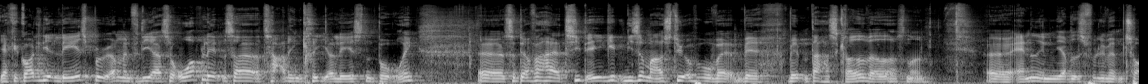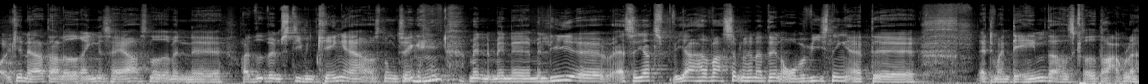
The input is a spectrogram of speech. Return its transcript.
jeg kan godt lide at læse bøger, men fordi jeg er så ordblind, så tager det en krig at læse en bog, ikke? Øh, så derfor har jeg tit ikke lige så meget styr på, hvad, hvem der har skrevet hvad og sådan noget. Øh, andet end, jeg ved selvfølgelig, hvem Tolkien er, der har lavet Ringenes Herre og sådan noget, men, øh, og jeg ved, hvem Stephen King er og sådan nogle ting. Mm-hmm. men, men, øh, men lige, øh, altså jeg, jeg havde var simpelthen af den overbevisning, at, øh, at det var en dame, der havde skrevet Dracula.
